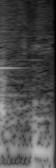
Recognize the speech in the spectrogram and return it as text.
Bye.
